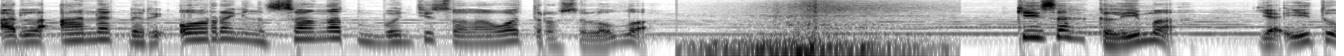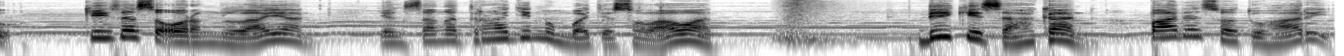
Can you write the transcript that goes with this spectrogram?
adalah anak dari orang yang sangat membenci salawat Rasulullah. Kisah kelima yaitu kisah seorang nelayan yang sangat rajin membaca salawat. Dikisahkan pada suatu hari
